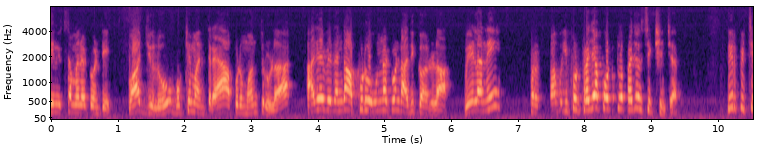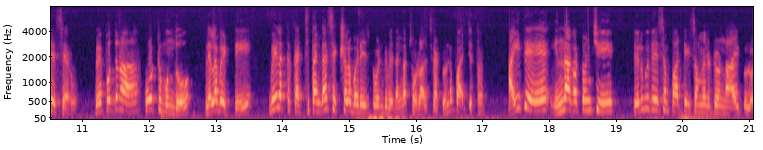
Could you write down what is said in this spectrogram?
దీనికి సంబంధించినటువంటి బాధ్యులు ముఖ్యమంత్రి అప్పుడు మంత్రుల అదే విధంగా అప్పుడు ఉన్నటువంటి అధికారుల వీళ్ళని ఇప్పుడు ప్రజా కోర్టులో ప్రజలు శిక్షించారు తీర్పిచ్చేశారు. రేపొద్దున కోర్టు ముందు నిలబెట్టి వీళ్ళకి ఖచ్చితంగా శిక్షలు పడేటువంటి విధంగా చూడాల్సినటువంటి బాధ్యత. అయితే ఇందాకటి నుంచి తెలుగుదేశం పార్టీకి సంబంధించినటువంటి నాయకులు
